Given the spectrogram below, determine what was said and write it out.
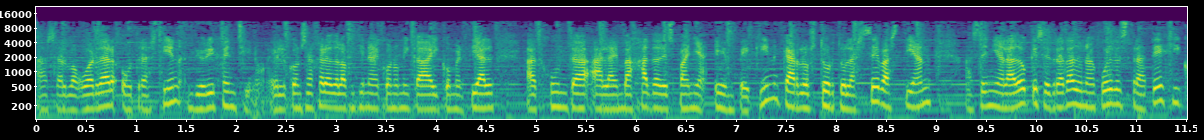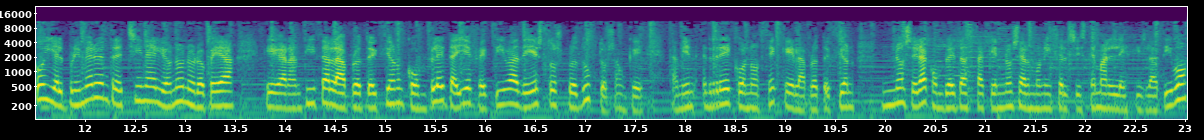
a salvaguardar otras 100 de origen chino. El consejero de la Oficina Económica y Comercial adjunta a la Embajada de España en Pekín, Carlos Tórtola Sebastián, ha señalado que se trata de un acuerdo estratégico y el primero entre China y la Unión Europea que garantiza la protección completa y efectiva de estos productos, aunque también reconoce que la protección no será completa hasta que no se armonice el sistema legislativo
